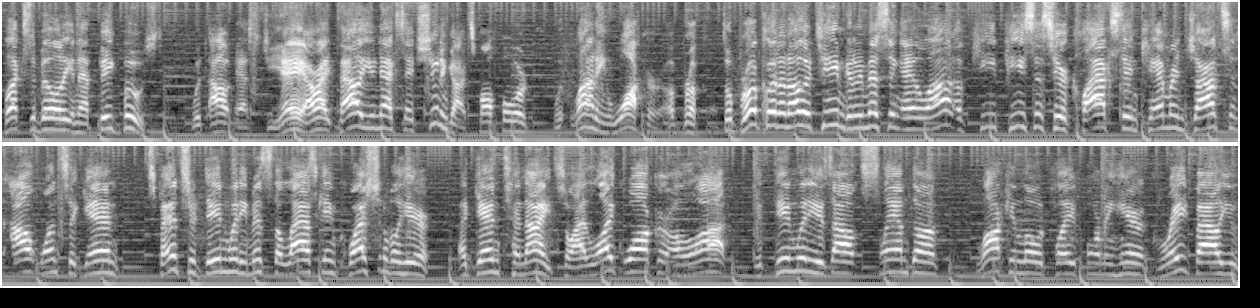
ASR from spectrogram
flexibility, and that big boost without SGA. All right, value next at shooting guard, small forward with Lonnie Walker of Brooklyn. So Brooklyn, another team, going to be missing a lot of key pieces here. Claxton, Cameron Johnson out once again. Spencer Dinwiddie missed the last game, questionable here again tonight. So I like Walker a lot. If Dinwiddie is out, slam dunk, lock and load play for me here. Great value,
